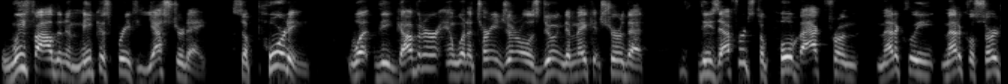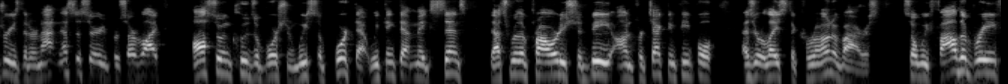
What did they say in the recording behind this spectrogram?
We filed an amicus brief yesterday supporting what the governor and what Attorney General is doing to make it sure that these efforts to pull back from medically medical surgeries that are not necessary to preserve life also includes abortion. We support that. We think that makes sense. That's where the priority should be on protecting people as it relates to coronavirus. So we filed a brief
